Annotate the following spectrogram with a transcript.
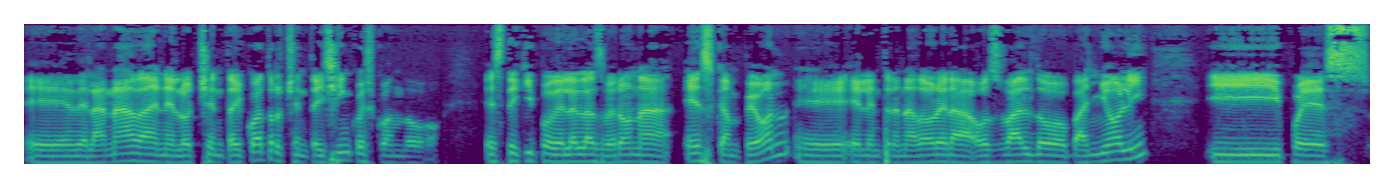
Eh, de la nada, en el 84-85 es cuando este equipo del Elas Verona es campeón. Eh, el entrenador era Osvaldo Bagnoli. Y pues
